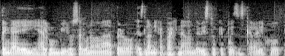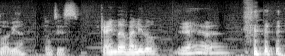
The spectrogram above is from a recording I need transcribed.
tenga ahí algún virus, alguna mamada, pero es la única página donde he visto que puedes descargar el juego todavía. Entonces, kinda válido. Yeah.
